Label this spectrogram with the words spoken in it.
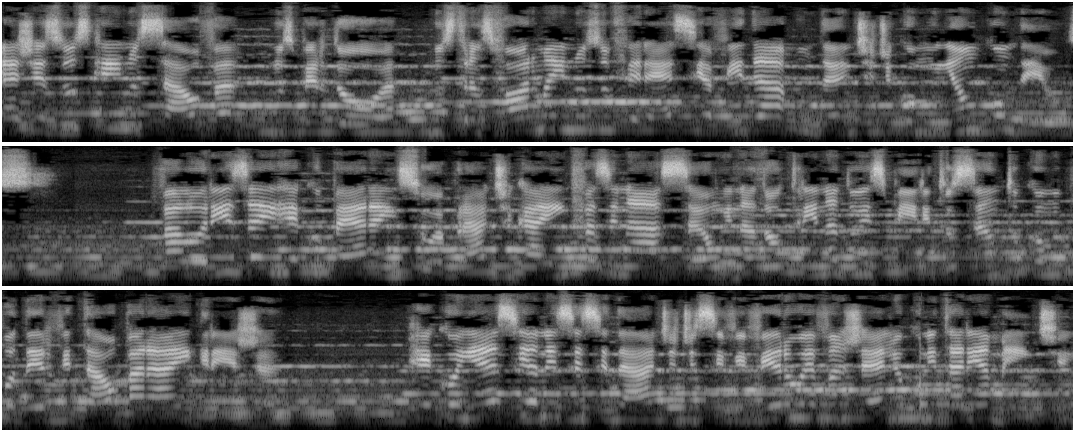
É Jesus quem nos salva, nos perdoa, nos transforma e nos oferece a vida abundante de comunhão com Deus. Valoriza e recupera em sua prática a ênfase na ação e na doutrina do Espírito Santo como poder vital para a Igreja. Reconhece a necessidade de se viver o Evangelho comunitariamente.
